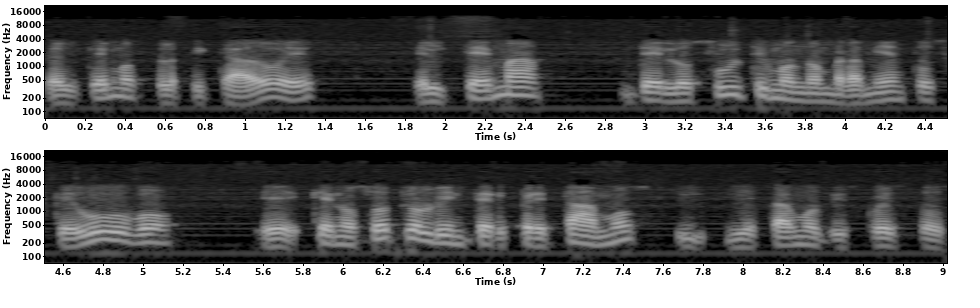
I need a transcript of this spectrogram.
el que hemos platicado es el tema de los últimos nombramientos que hubo eh, que nosotros lo interpretamos y, y estamos dispuestos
